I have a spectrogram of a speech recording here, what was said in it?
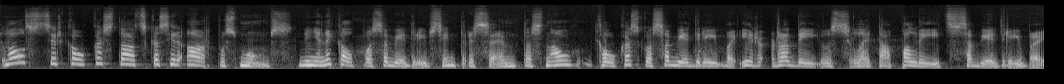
Valsts ir kaut kas tāds, kas ir ārpus mums. Viņa nekalpo sabiedrības interesēm. Tas nav kaut kas, ko sabiedrība ir radījusi, lai tā palīdz sabiedrībai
